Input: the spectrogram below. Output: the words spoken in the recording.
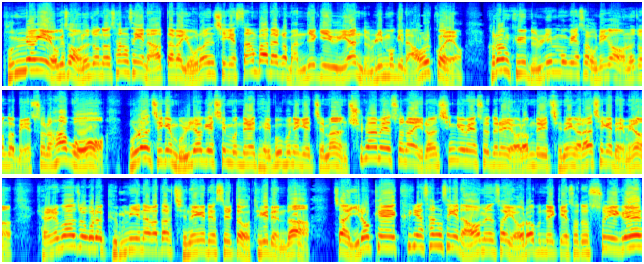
분명히 여기서 어느 정도 상승이 나왔다가 이런 식의 쌍바닥을 만들기 위한 눌림목이 나올 거예요. 그럼 그 눌림목에서 우리가 어느 정도 매수를 하고 물론 지금 물려 계신 분들의 대부분이 겠지만 추가 매수나 이런 신규 매수들을 여러분들이 진행을 하시게 되면 결과적으로 금리 인하가 딱 진행이 됐을 때 어떻게 된다? 자 이렇게 크게 상승이 나오면서 여러분들께서도 수익을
